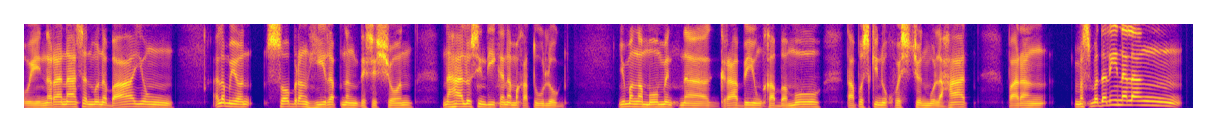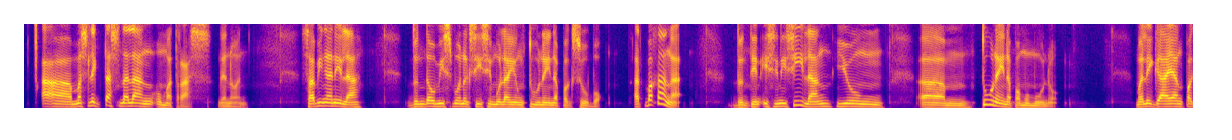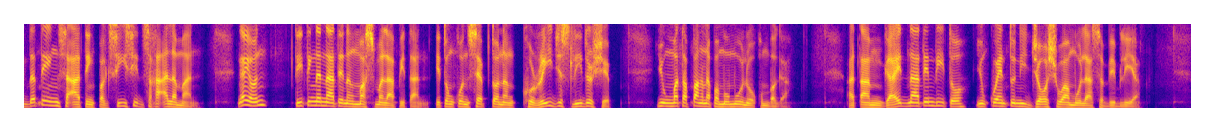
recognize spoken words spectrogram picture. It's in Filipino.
Uy, naranasan mo na ba yung, alam mo yon, sobrang hirap ng desisyon na halos hindi ka na makatulog? Yung mga moment na grabe yung kaba mo, tapos kinu-question mo lahat, parang mas madali na lang, ah, mas ligtas na lang umatras, ganon. Sabi nga nila, doon daw mismo nagsisimula yung tunay na pagsubok. At baka nga, doon din isinisilang yung um, tunay na pamumuno. Maligayang pagdating sa ating pagsisid sa kaalaman. Ngayon, titingnan natin ang mas malapitan, itong konsepto ng courageous leadership, yung matapang na pamumuno kumbaga. At ang guide natin dito, yung kwento ni Joshua mula sa Biblia.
